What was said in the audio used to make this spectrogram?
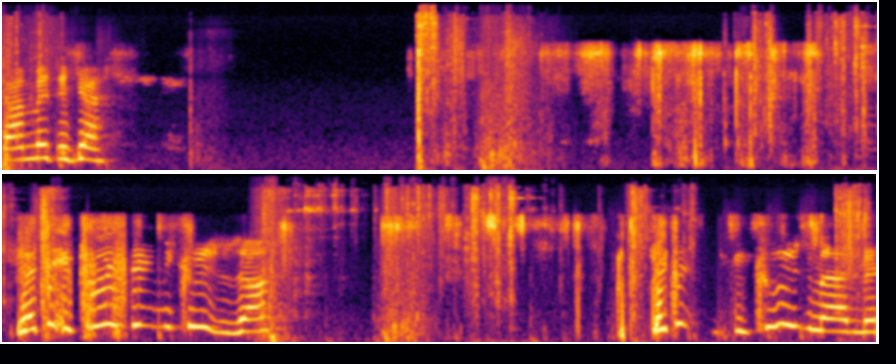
Sen Mete gel. Mete 200 değil 200 ha. Mete 200 mermi.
